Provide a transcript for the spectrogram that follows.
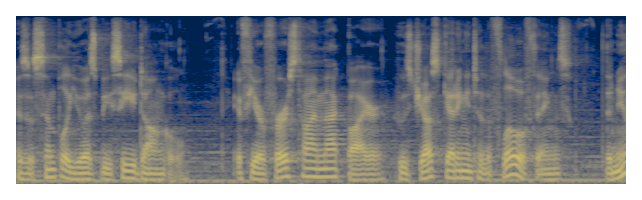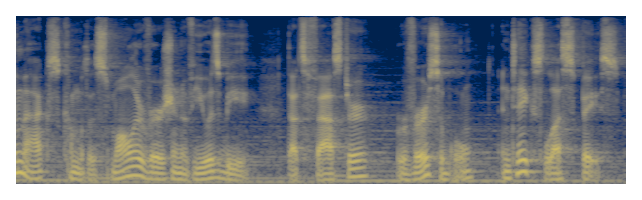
is a simple USB-C dongle. If you're a first-time Mac buyer who's just getting into the flow of things, the new Macs come with a smaller version of USB that's faster, reversible, and takes less space,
